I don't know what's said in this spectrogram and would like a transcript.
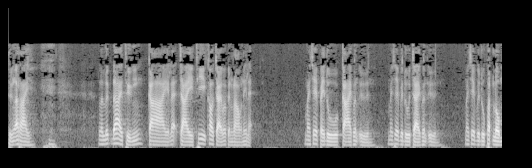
ถึงอะไร ระลึกได้ถึงกายและใจที่เข้าใจว่าเป็นเรานี่แหละ ไม่ใช่ไปดูกายคนอื่น ไม่ใช่ไปดูใจคนอื่น ไม่ใช่ไปดูพัดลม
